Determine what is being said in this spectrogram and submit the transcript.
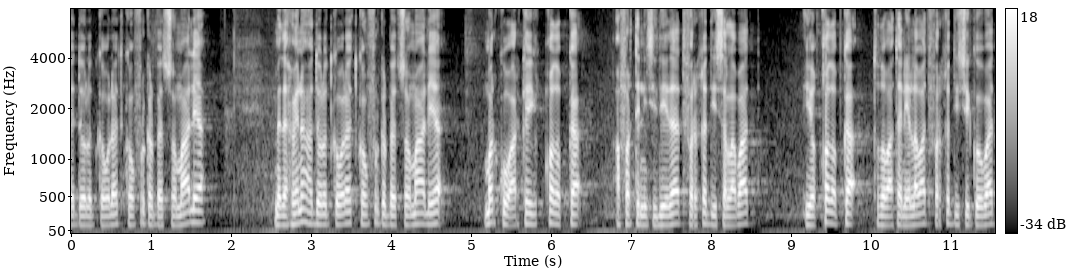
ee dowlad goboleed koonfur galbeed soomaaliya madaxweynaha dowlad goboleed koonfur galbeed soomaaliya markuu arkay qodobka afartan iyo sideedaad farqadiisa labaad iyo qodobka toddobaatan iyo labaad farqadiisa koowaad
